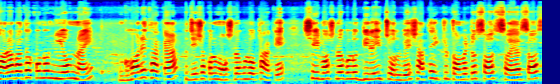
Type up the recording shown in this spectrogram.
ধরা বাঁধা কোনো নিয়ম নাই। ঘরে থাকা যে সকল মশলাগুলো থাকে, সেই মশলাগুলো দিলেই চলবে। সাথে একটু টমেটো সস, সয়া সস,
